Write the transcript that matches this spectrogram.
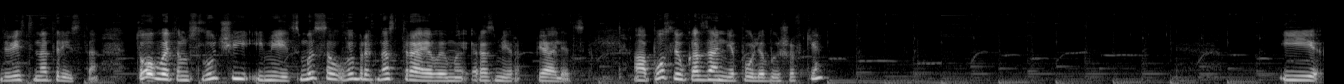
200 на 300, то в этом случае имеет смысл выбрать настраиваемый размер пялец. А после указания поля вышивки и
